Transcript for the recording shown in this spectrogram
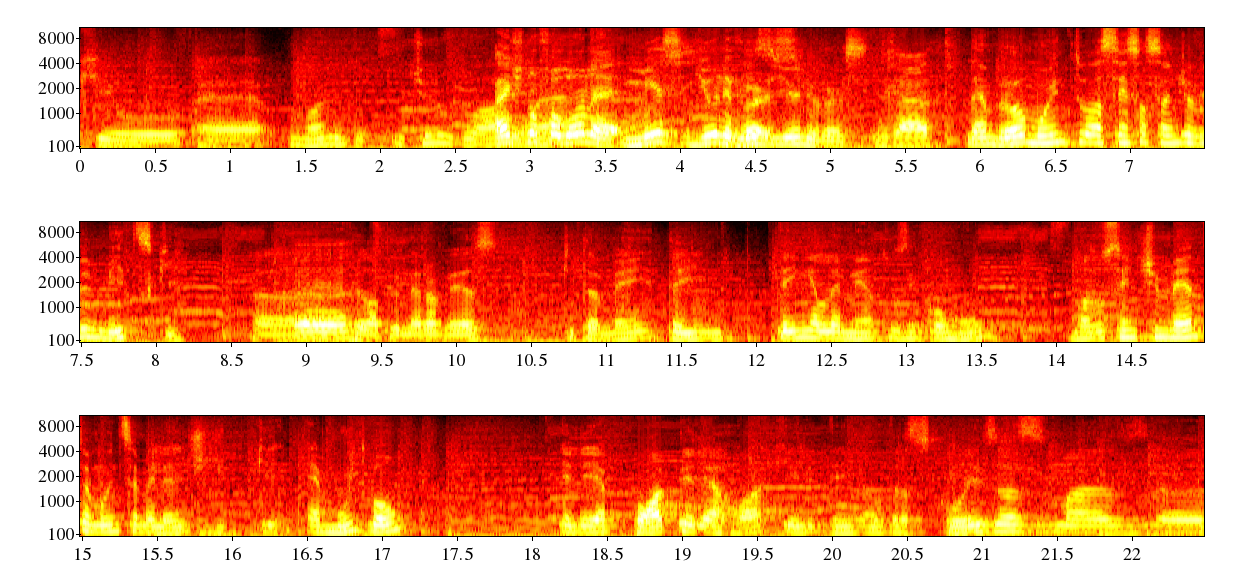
que o, é, o nome do o título do álbum a gente não é falou, né? Miss Universe. Miss Universe. Exato. Lembrou muito a sensação de ouvir Mitski ah, É. pela primeira vez, que também tem, tem elementos em comum, mas o sentimento é muito semelhante, de que é muito bom. Ele é pop, ele é rock, ele tem outras coisas, mas ah,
